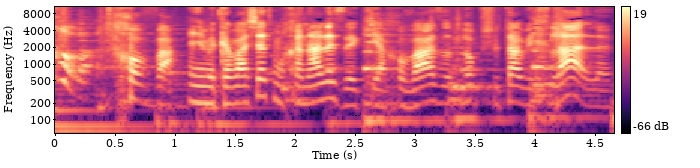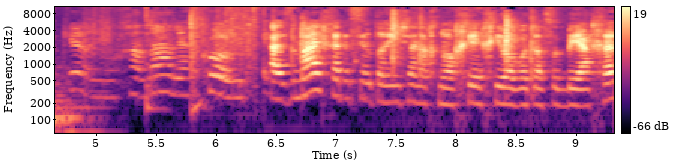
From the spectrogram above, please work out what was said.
חובה? חובה. אני מקווה שאת מוכנה לזה, כי החובה הזאת לא פשוטה בכלל. כן, אני מוכנה להכל. אז מה אחד הסרטונים שאנחנו הכי הכי אוהבות לעשות ביחד?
